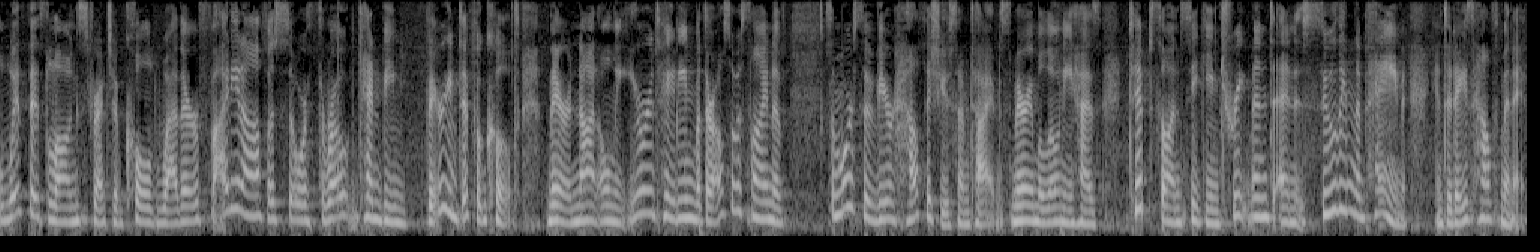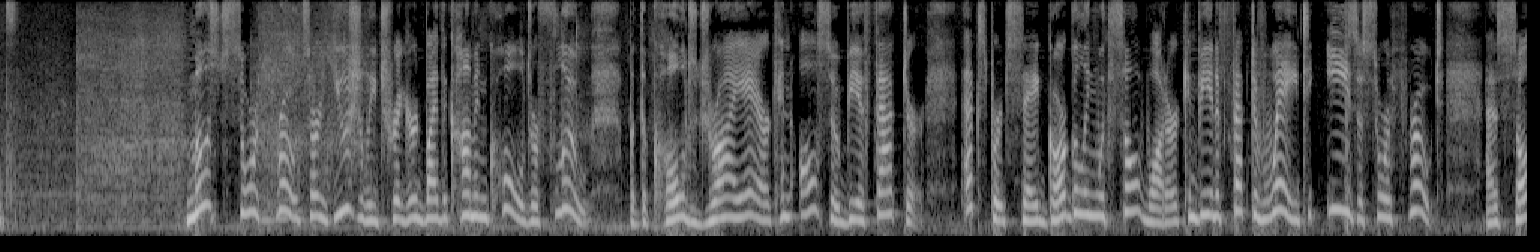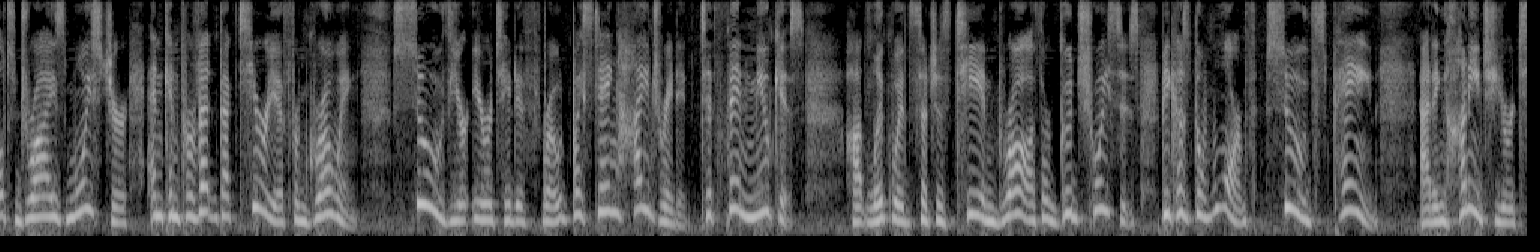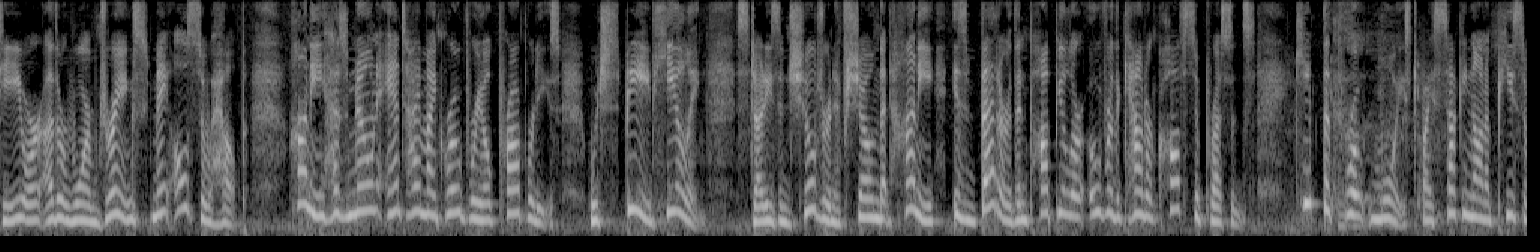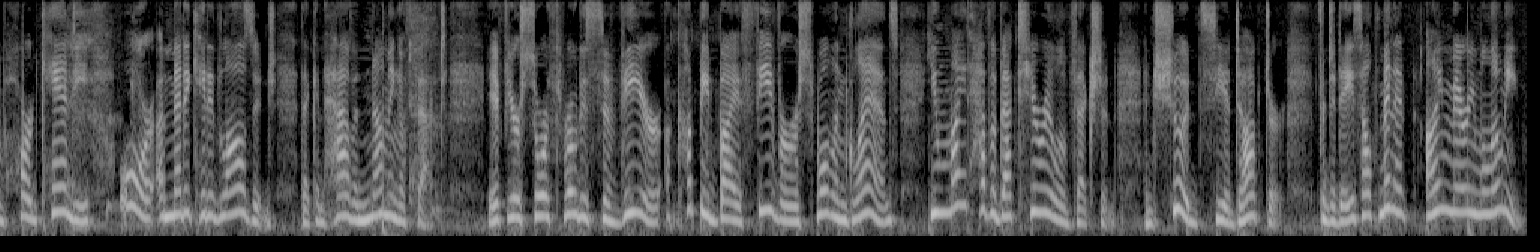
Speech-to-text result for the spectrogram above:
With this long stretch of cold weather, fighting off a sore throat can be very difficult. They're not only irritating, but they're also a sign of some more severe health issues sometimes. Mary Maloney has tips on seeking treatment and soothing the pain in today's Health Minute. Most sore throats are usually triggered by the common cold or flu, but the cold, dry air can also be a factor. Experts say gargling with salt water can be an effective way to ease a sore throat, as salt dries moisture and can prevent bacteria from growing. Soothe your irritated throat by staying hydrated to thin mucus. Hot liquids such as tea and broth are good choices because the warmth soothes pain. Adding honey to your tea or other warm drinks may also help. Honey has known antimicrobial properties, which speed healing. Studies in children have shown that honey is better than popular over-the-counter cough suppressants. Keep the throat moist by sucking on a piece of hard candy or a medicated lozenge that can have a numbing effect. If your sore throat is severe, accompanied by a fever or swollen glands, you might have a bacterial infection and should see a doctor. For today's Health Minute, I'm Mary Maloney.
